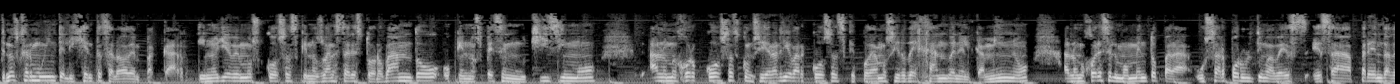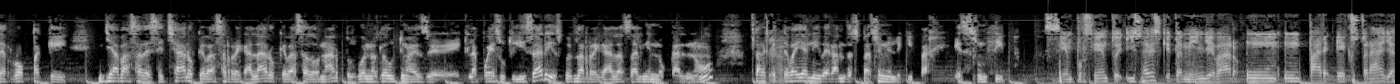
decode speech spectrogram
tenemos que ser muy inteligentes a la hora de empacar y no llevemos cosas que nos van a estar estorbando o que nos pesen muchísimo. A lo mejor cosas, considerar llevar cosas que podamos ir dejando en el camino. A lo mejor es el momento para usar por última vez esa prenda de ropa que ya vas a desechar o que vas a regalar o que vas a donar. Pues bueno, es la última vez que la puedes utilizar y después la regalas a alguien local, ¿no? Para que te vaya liberando espacio en el equipaje. Ese es un tip. 100%. Y sabes que también llevar un, un par extra ya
